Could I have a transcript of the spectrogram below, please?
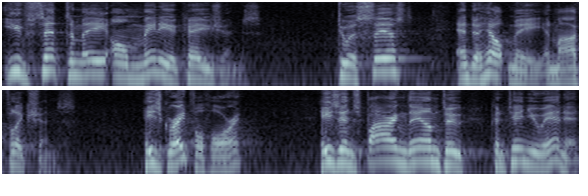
You've sent to me on many occasions to assist and to help me in my afflictions. He's grateful for it. He's inspiring them to continue in it.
